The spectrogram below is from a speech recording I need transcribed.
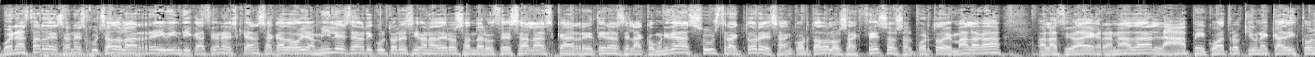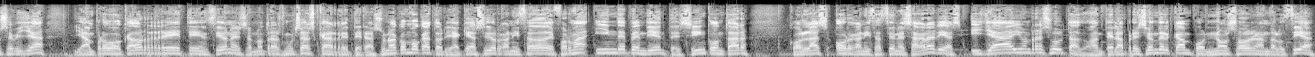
Buenas tardes, han escuchado las reivindicaciones que han sacado hoy a miles de agricultores y ganaderos andaluces a las carreteras de la comunidad. Sus tractores han cortado los accesos al puerto de Málaga, a la ciudad de Granada, la AP4 que une Cádiz con Sevilla y han provocado retenciones en otras muchas carreteras. Una convocatoria que ha sido organizada de forma independiente, sin contar con las organizaciones agrarias. Y ya hay un resultado ante la presión del campo, no solo en Andalucía,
